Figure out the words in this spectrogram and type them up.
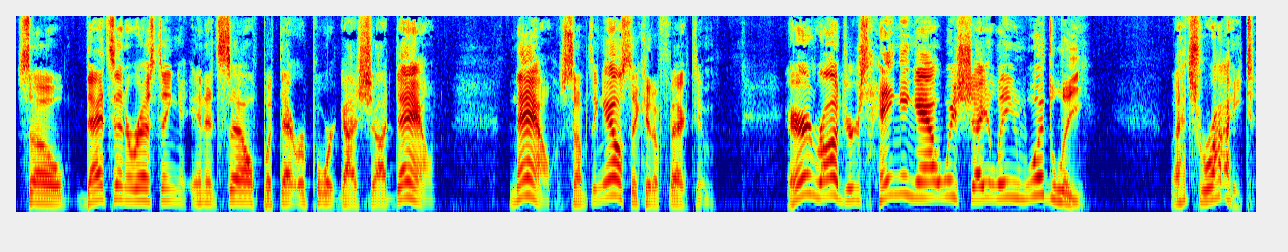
So that's interesting in itself, but that report got shot down. Now, something else that could affect him. Aaron Rodgers hanging out with Shailene Woodley. That's right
